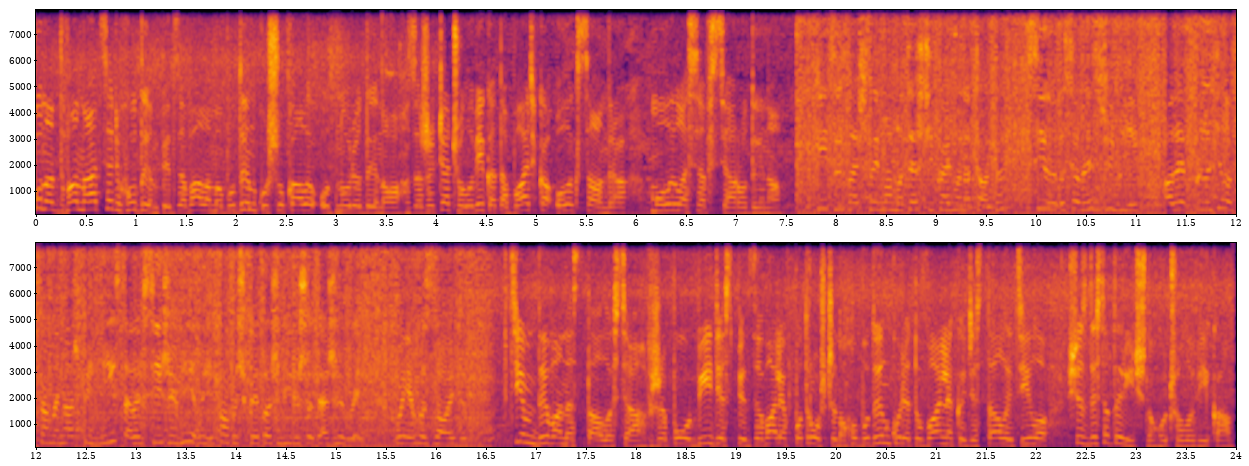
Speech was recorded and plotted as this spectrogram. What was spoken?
Понад 12 годин під завалами будинку шукали одну людину. За життя чоловіка та батька Олександра молилася вся родина. Київці знайшли, мама теж чекаємо на тата. Всі себе живі, але прилетіло саме наш під'їзд, але всі живі. І папочка, я теж вірю, що теж живий, бо я його знайду. Втім, дива не сталося. Вже по обіді з-під завалів потрощеного будинку рятувальники дістали тіло 60-річного чоловіка.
